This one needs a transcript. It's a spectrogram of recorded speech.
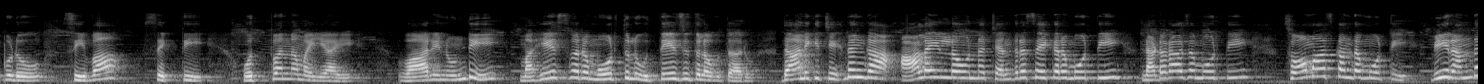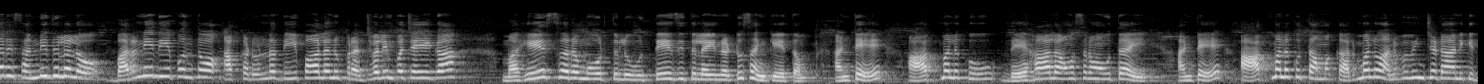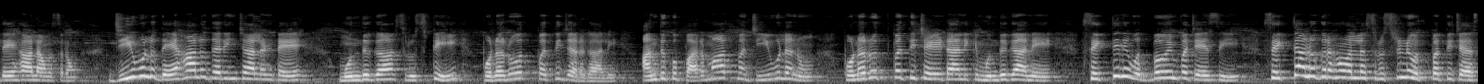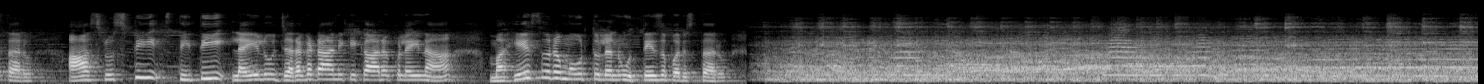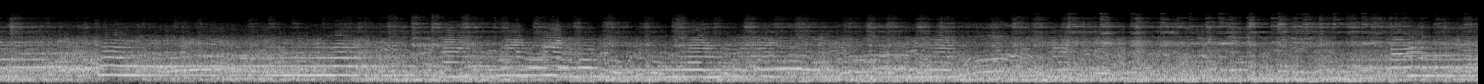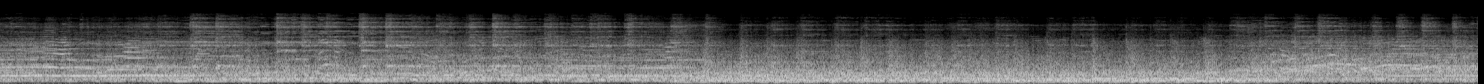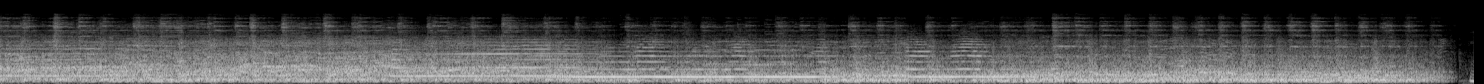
ఇప్పుడు శివ శక్తి ఉత్పన్నమయ్యాయి. వారి నుండి మహేశ్వర మూర్తులు ఉత్తేజితులవుతారు. దానికి చిహ్నంగా ఆలయంలో ఉన్న చంద్రశేఖరమూర్తి నటరాజమూర్తి సోమాస్కందమూర్తి వీరందరి సన్నిధులలో భరణి దీపంతో అక్కడున్న దీపాలను ప్రజ్వలింపచేయగా మహేశ్వరమూర్తులు ఉత్తేజితులైనట్టు సంకేతం. అంటే ఆత్మలకు దేహాలు అవసరం అవుతాయి. అంటే ఆత్మలకు తమ కర్మలు అనుభవించడానికి దేహాలు అవసరం. జీవులు దేహాలు ధరించాలంటే ముందుగా సృష్టి పునరుత్పత్తి జరగాలి. అందుకు పరమాత్మ జీవులను పునరుత్పత్తి చేయటానికి ముందుగానే శక్తిని ఉద్భవింపచేసి శక్తి అనుగ్రహం వల్ల సృష్టిని ఉత్పత్తి చేస్తారు. ఆ సృష్టి స్థితి లయలు జరగటానికి కారకులైన మహేశ్వర మూర్తులను ఉత్తేజపరుస్తారు.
